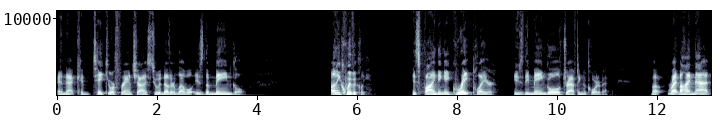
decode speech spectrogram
and that can take your franchise to another level is the main goal. Unequivocally, is finding a great player is the main goal of drafting a quarterback. But right behind that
